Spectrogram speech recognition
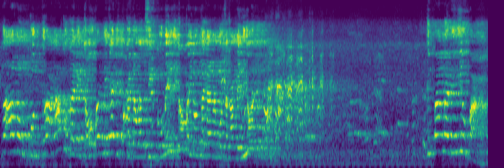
Nga among kontra, ako galing kauban, di ka di pa kadawat 5 mil, ikaw pa yung tagana mo sa kamilyon. Timbangan ninyo ba?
